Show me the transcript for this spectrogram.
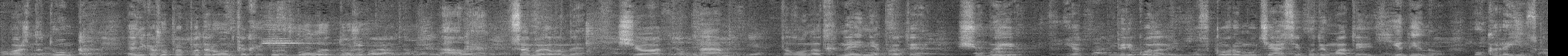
поважна думка. Я не кажу про подарунках, їх тут було дуже багато. Але саме головне, що нам дало натхнення про те, що ми, я переконаний, у скорому часі будемо мати єдину українську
